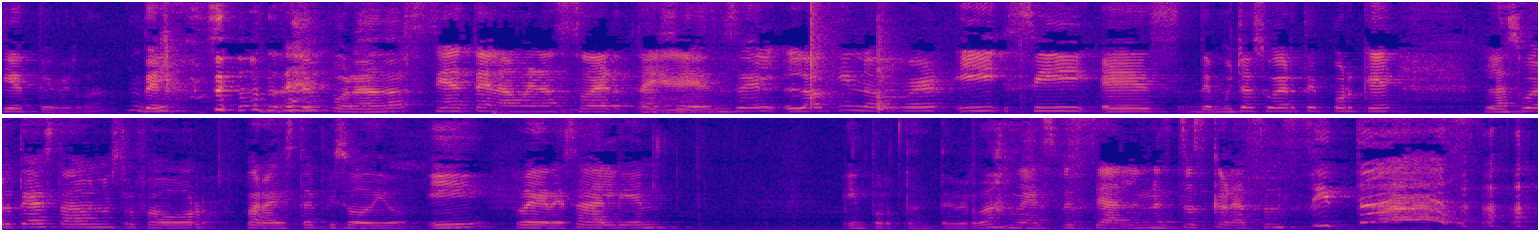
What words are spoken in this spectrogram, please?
7, ¿verdad? De la segunda temporada. Siete, la buena suerte. Así es, es el lucky number y sí es de mucha suerte porque la suerte ha estado en nuestro favor para este episodio y regresa alguien importante, ¿verdad? Muy especial en nuestros corazoncitos.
